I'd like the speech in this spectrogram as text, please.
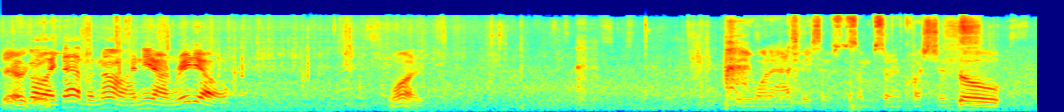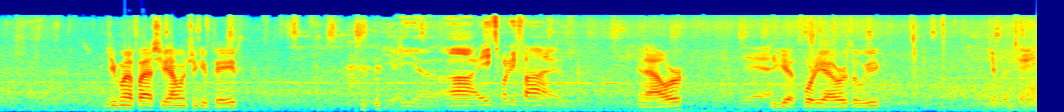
There it Go goes. like that, but no, I need it on radio. Why? So you want to ask me some some certain questions? So, do you mind if I ask you how much you get paid? yeah, yeah. Uh, eight twenty-five. An hour? Yeah, You get 40 hours a week? give or take.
